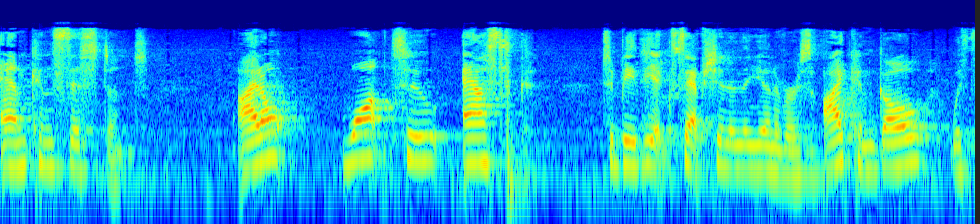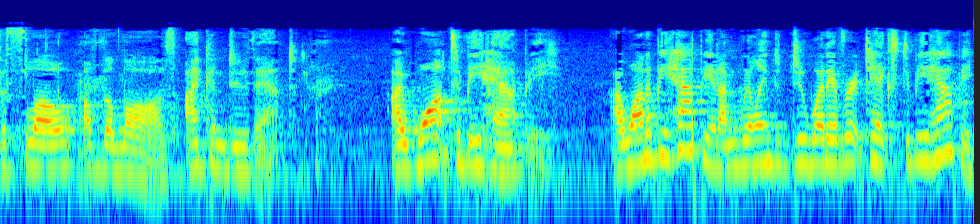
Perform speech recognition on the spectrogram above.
and consistent. I don't want to ask to be the exception in the universe. I can go with the flow of the laws. I can do that. I want to be happy. I want to be happy and I'm willing to do whatever it takes to be happy.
